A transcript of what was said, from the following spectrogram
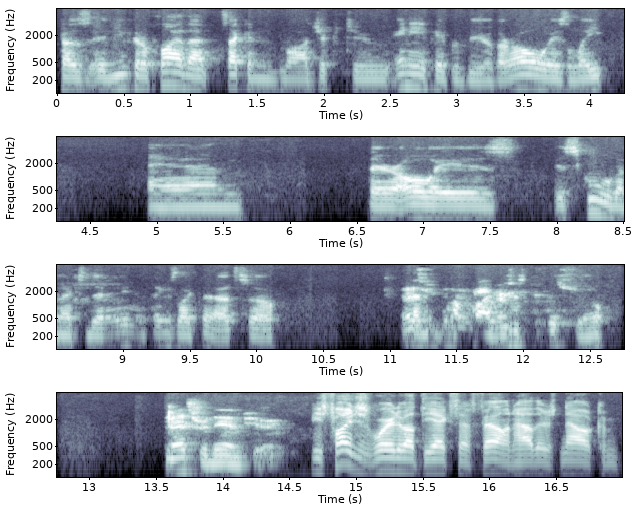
Because if you could apply that second logic to any pay per view, they're always late and they're always is school the next day and things like that. So that's that'd be for applied damn just this show. That's for damn sure. He's probably just worried about the XFL and how there's now a com-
